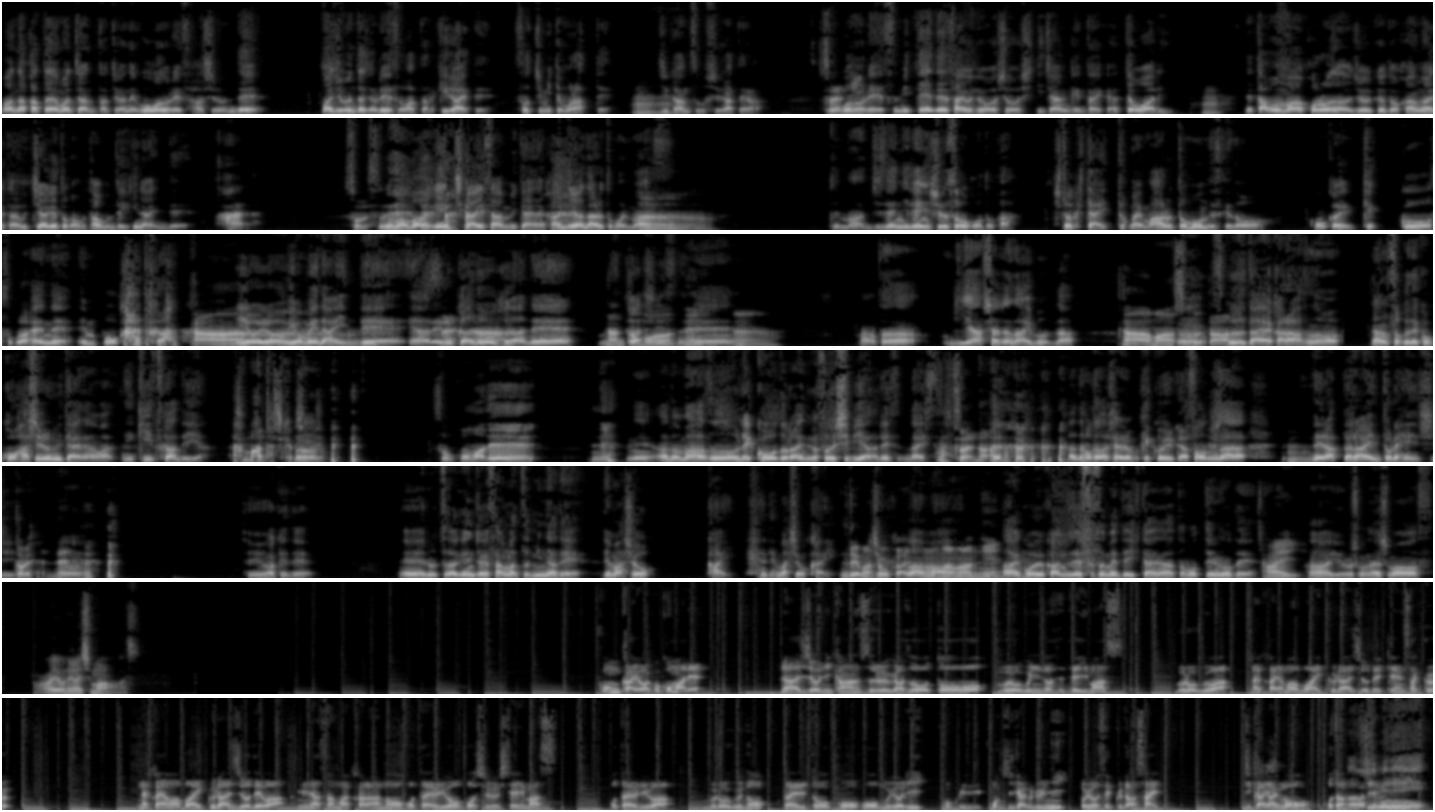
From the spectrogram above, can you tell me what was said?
まあ中田山ちゃんたちがね、午後のレース走るんで、まあ自分たちのレース終わったら着替えて、そっち見てもらって、うん。時。間潰しがてら。午後のレース見て、で、最後表彰式、じゃんけん大会やって終わり。うんで、多分まあコロナの状況とか考えたら打ち上げとかも多分できないんで、はい。そうですね。そのまま現地解散みたいな感じにはなると思いまうん。す。で、まあ事前に練習走行とかしときたいとかもあると思うんですけど、今回結構そこら辺ね、遠方からとか。いろいろ読めないんで、やれるかどうかがね、なんともね。難しいですうん。まあただ、ギア車じゃない分な。ああ、まあ、スクーター。うんスクーターやから、その、何速でここを走るみたいなのは、に気使わんでいいや。まあ、確かに。うん。そこまで、ね。ね、あの、まあ、その、レコードラインとかそういうシビアなレースないっす。そうやな。あの、他の車両も結構いるから、そんなうん。狙ったライン取れへんし。取れへんね。うん。というわけで、えー、ルーツは現在3月みんなで出ましょう会。出ましょう会。出ましょうか。まあまあまあまあね。はい、こういいう感じで進めていきたいなと思っているので、うん。はい。はい、よろしくお願いします。はい、お願いします。今回はここまで。ラジオに関する画像等をブログに載せています。ブログは中山バイクラジオで検索。中山バイクラジオでは皆様からのお便りを募集しています。お便りはブログのお便り投稿フォームよりお気軽にお寄せください。次回もお楽しみに。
